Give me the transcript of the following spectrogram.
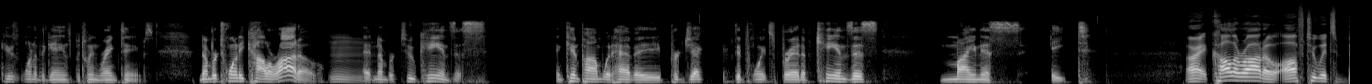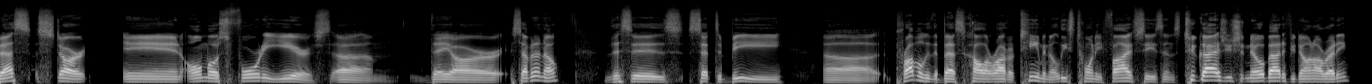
Here's one of the games between ranked teams. Number 20, Colorado mm. at number two, Kansas. And KenPom would have a projected point spread of Kansas minus eight. All right, Colorado off to its best start in almost 40 years. Um, they are 7 0. This is set to be uh, probably the best Colorado team in at least 25 seasons. Two guys you should know about if you don't already.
